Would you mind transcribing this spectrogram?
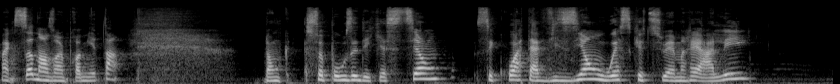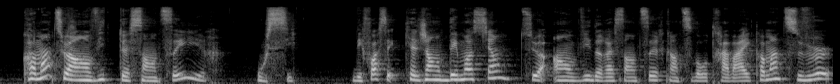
Fait que ça, dans un premier temps. Donc, se poser des questions. C'est quoi ta vision? Où est-ce que tu aimerais aller? Comment tu as envie de te sentir aussi? Des fois, c'est quel genre d'émotion tu as envie de ressentir quand tu vas au travail? Comment tu veux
